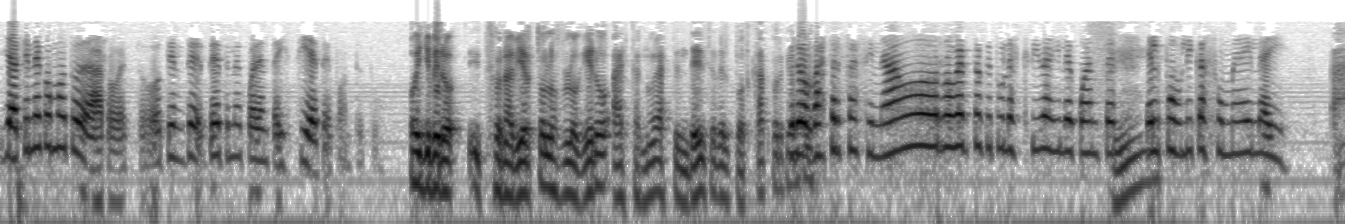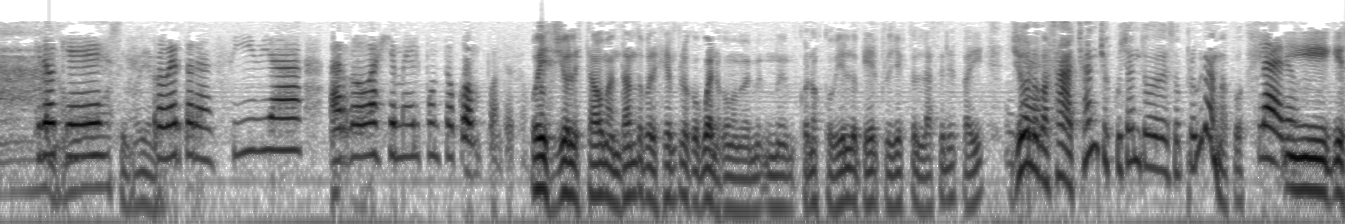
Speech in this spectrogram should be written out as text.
Ya, tiene como tu edad, Roberto. O tiene, debe tener 47, ponte tú. Oye, pero ¿son abiertos los blogueros a estas nuevas tendencias del podcast, por ejemplo? Pero va a estar fascinado, Roberto, que tú le escribas y le cuentes. Él publica su mail ahí. Ah, Creo que es Roberto Arancibia arroba gmail.com. Oye, si yo le he estado mandando, por ejemplo, bueno, como me, conozco bien lo que es el proyecto Enlace en el País, yo lo pasaba a chancho escuchando esos programas, pues. Claro. Y qué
